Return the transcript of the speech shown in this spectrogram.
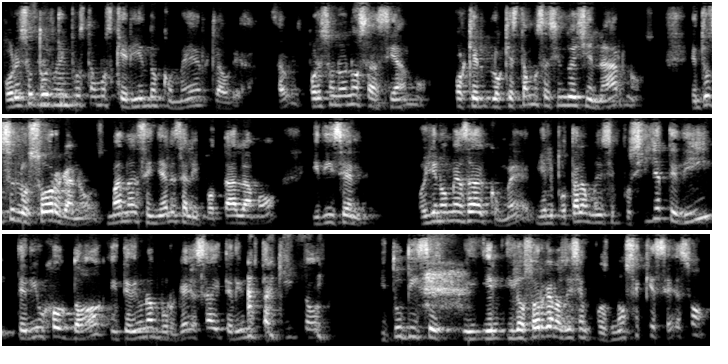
Por eso todo el bueno. tiempo estamos queriendo comer, Claudia, ¿sabes? Por eso no nos saciamos, porque lo que estamos haciendo es llenarnos. Entonces los órganos mandan señales al hipotálamo y dicen, oye, no me has dado de comer. Y el hipotálamo dice, pues sí, ya te di, te di un hot dog y te di una hamburguesa y te di unos taquitos. Y tú dices, y, y- y los órganos dicen, pues no sé qué es eso,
